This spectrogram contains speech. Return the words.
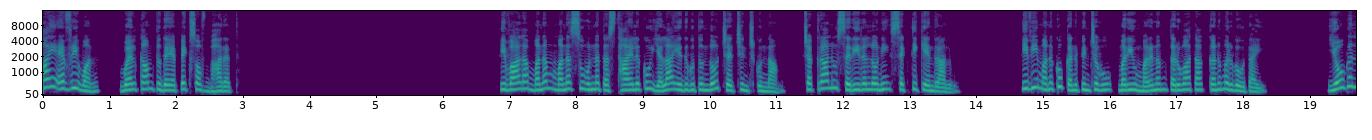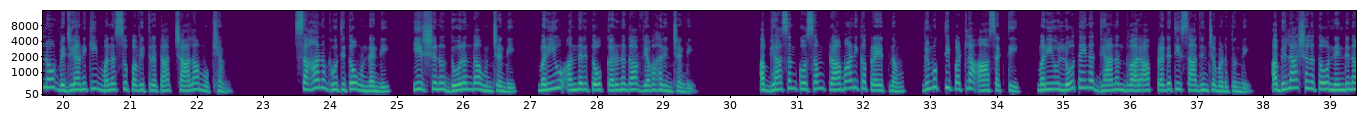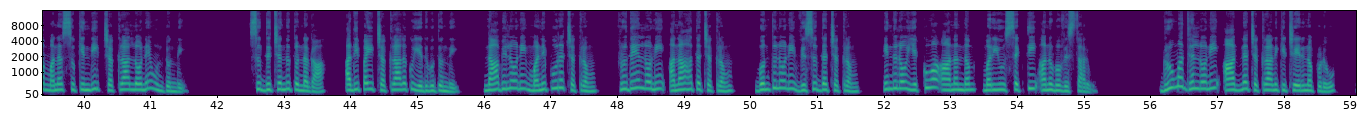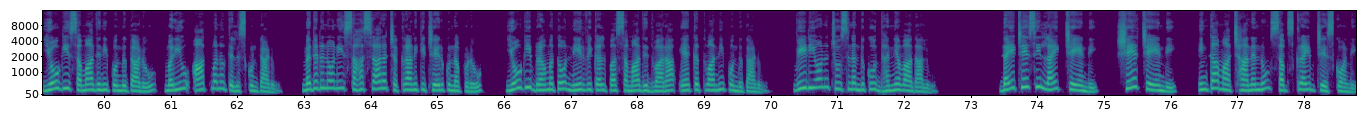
Hi everyone, welcome to the epics of Bharat ఇవాళ మనం మనస్సు ఉన్నత స్థాయిలకు ఎలా ఎదుగుతుందో చర్చించుకుందాం. చక్రాలు శరీరంలోని శక్తి కేంద్రాలు. ఇవి మనకు కనిపించవు మరియు మరణం తరువాత కనుమరుగవుతాయి. యోగంలో విజయానికి మనస్సు పవిత్రత చాలా ముఖ్యం. సహానుభూతితో ఉండండి ఈర్ష్యను దూరంగా ఉంచండి మరియు అందరితో కరుణగా వ్యవహరించండి. అభ్యాసం కోసం ప్రామాణిక ప్రయత్నం విముక్తి పట్ల ఆసక్తి మరియు లోతైన ధ్యానం ద్వారా ప్రగతి సాధించబడుతుంది. అభిలాషలతో నిండిన మనస్సు కింది చక్రాల్లోనే ఉంటుంది. శుద్ధి చెందుతుండగా అదిపై చక్రాలకు ఎదుగుతుంది. నాభిలోని మణిపూర చక్రం హృదయంలోని అనాహత చక్రం గొంతులోని విశుద్ధ చక్రం ఇందులో ఎక్కువ ఆనందం మరియు శక్తి అనుభవిస్తారు. భ్రూమధ్యంలోని ఆజ్ఞ చక్రానికి చేరినప్పుడు యోగి సమాధిని పొందుతాడు మరియు ఆత్మను తెలుసుకుంటాడు. మెదడులోని సహస్రార చక్రానికి చేరుకున్నప్పుడు యోగి బ్రహ్మతో నిర్వికల్ప సమాధి ద్వారా ఏకత్వాన్ని పొందుతాడు. వీడియోను చూసినందుకు ధన్యవాదాలు. దయచేసి లైక్ చేయండి షేర్ చేయండి ఇంకా మా ఛానల్ను సబ్స్క్రైబ్ చేసుకోండి.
